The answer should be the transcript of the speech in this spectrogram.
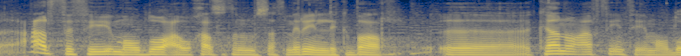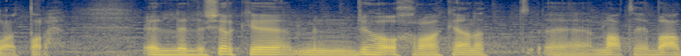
عارفة في موضوع أو خاصة المستثمرين الكبار آه، كانوا عارفين في موضوع الطرح. الشركة من جهة أخرى كانت آه، معطية بعض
